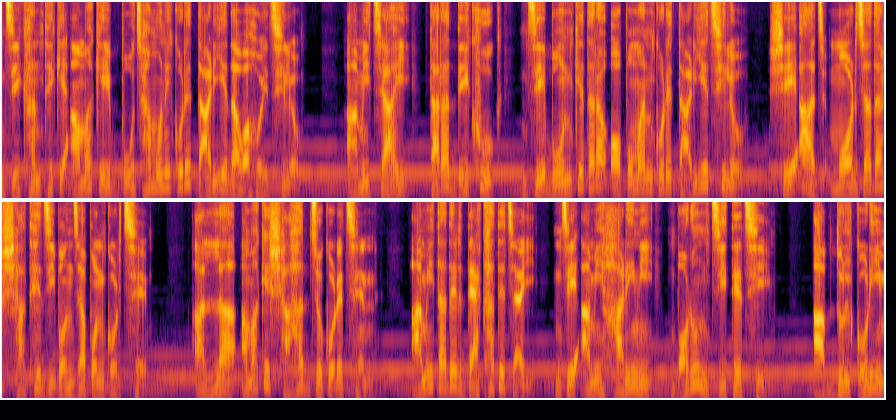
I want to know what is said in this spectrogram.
যেখান থেকে আমাকে বোঝা মনে করে তাড়িয়ে দেওয়া হয়েছিল। আমি চাই তারা দেখুক যে বোনকে তারা অপমান করে তাড়িয়েছিল সে আজ মর্যাদার সাথে জীবনযাপন করছে। আল্লাহ আমাকে সাহায্য করেছেন। আমি তাদের দেখাতে চাই যে আমি হারিনি, বরং জিতেছি। আব্দুল করিম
